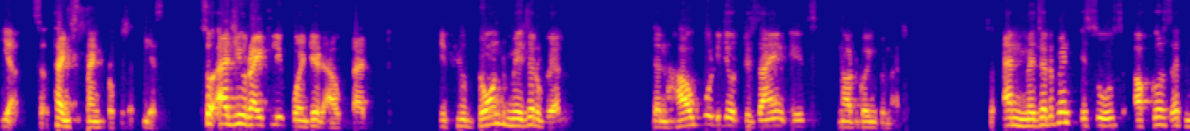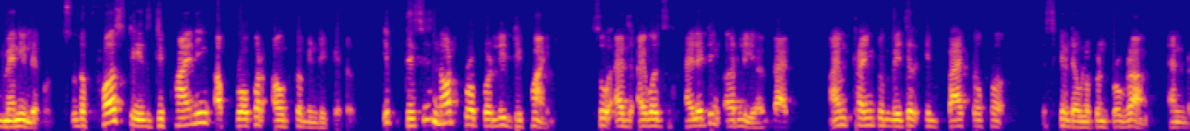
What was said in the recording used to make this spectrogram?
Yeah. So thanks, thanks, Professor. Yes. So as you rightly pointed out that if you don't measure well, then how good your design is not going to matter. So, and measurement issues occurs at many levels. So the first is defining a proper outcome indicator. If this is not properly defined, so as I was highlighting earlier that I'm trying to measure impact of a skill development program. And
